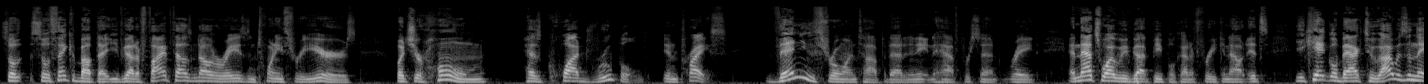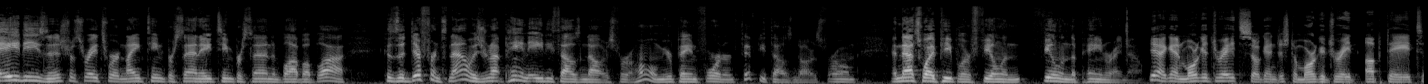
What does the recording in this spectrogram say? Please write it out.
So, so think about that. You've got a $5,000 raise in 23 years, but your home has quadrupled in price. Then you throw on top of that an eight and a half percent rate, and that's why we've got people kind of freaking out. It's you can't go back to I was in the 80s and interest rates were 19 percent, 18 percent, and blah blah blah. Because the difference now is you're not paying eighty thousand dollars for a home; you're paying four hundred fifty thousand dollars for a home, and that's why people are feeling feeling the pain right now. Yeah, again, mortgage rates. So again, just a mortgage rate update.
